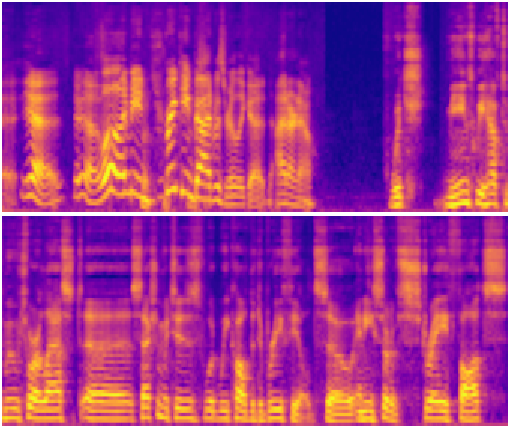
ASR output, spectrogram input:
Uh, yeah yeah. Well i mean breaking bad was really good. I don't know Which means we have to move to our last uh, section, which is what we call the debris field. So, any sort of stray thoughts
